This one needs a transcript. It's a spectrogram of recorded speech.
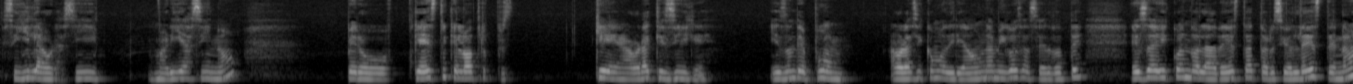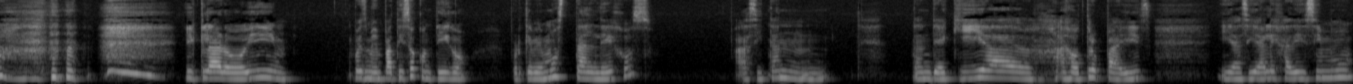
Sí, Laura, sí, María, sí, ¿no? Pero que esto y que el otro, pues, ¿qué? Ahora que sigue. Y es donde, ¡pum! Ahora sí, como diría un amigo sacerdote, es ahí cuando la de esta torció el de este, ¿no? y claro, hoy pues me empatizo contigo, porque vemos tan lejos, así tan, tan de aquí a, a otro país y así alejadísimo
